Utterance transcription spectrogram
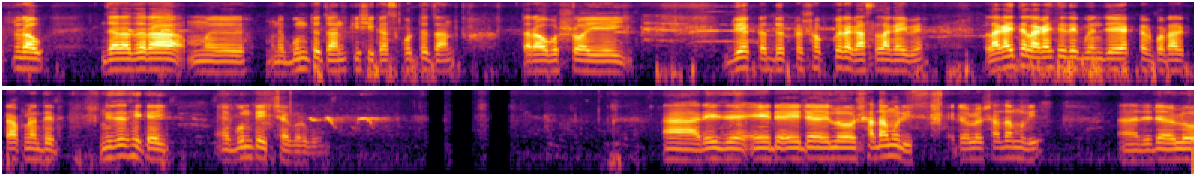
আপনারাও যারা যারা মানে বুনতে চান কৃষি কাজ করতে চান, তারা অবশ্যই এই দু একটা দু একটা শখ করে গাছ লাগাইবে। লাগাইতে লাগাইতে দেখবেন যে একটার পর আরেকটা আপনাদের নিজে থেকেই বুনতে ইচ্ছা করবে। আর এই যে, এইটা এইটা হলো সাদা মরিচ, এটা হলো সাদা মরিচ। আর এটা হলো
